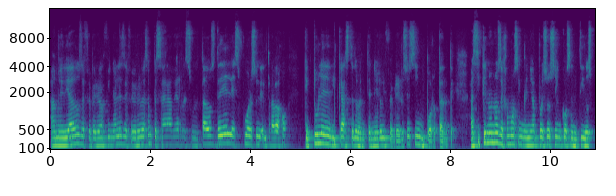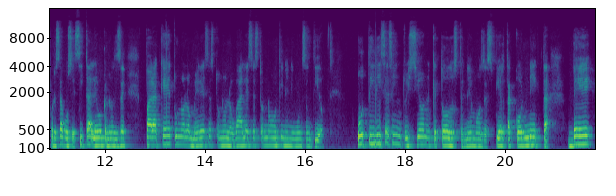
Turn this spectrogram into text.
a mediados de febrero, a finales de febrero, vas a empezar a ver resultados del esfuerzo y del trabajo que tú le dedicaste durante enero y febrero. Eso es importante. Así que no nos dejamos engañar por esos cinco sentidos, por esa vocecita del ego que nos dice, ¿para qué tú no lo mereces, tú no lo vales, esto no tiene ningún sentido? Utiliza esa intuición que todos tenemos, despierta, conecta, ve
